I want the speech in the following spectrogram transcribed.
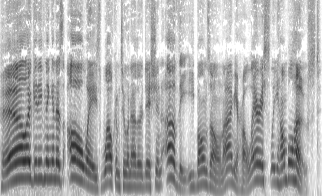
Hello, good evening, and as always, welcome to another edition of the E-Bone Zone. I'm your hilariously humble host,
